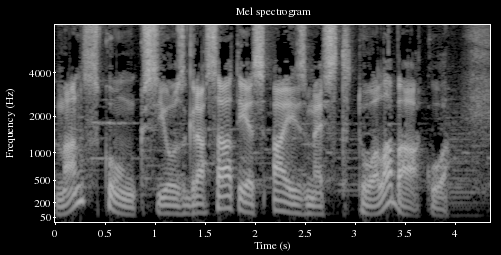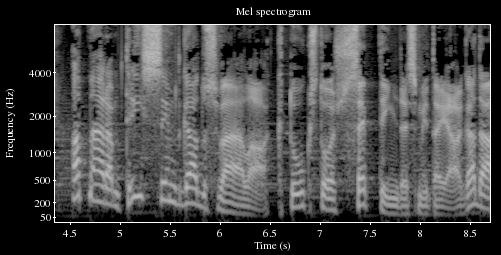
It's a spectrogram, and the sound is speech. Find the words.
Mans kungs, jūs grasāties aizmest to labāko. Apmēram 300 gadus vēlāk, 1070. gadā,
